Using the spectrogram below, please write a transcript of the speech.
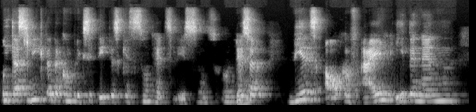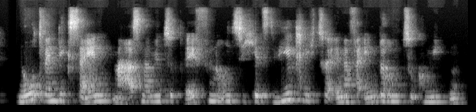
und das liegt an der Komplexität des Gesundheitswesens. Und mhm. deshalb wird es auch auf allen Ebenen notwendig sein, Maßnahmen zu treffen und sich jetzt wirklich zu einer Veränderung zu committen.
